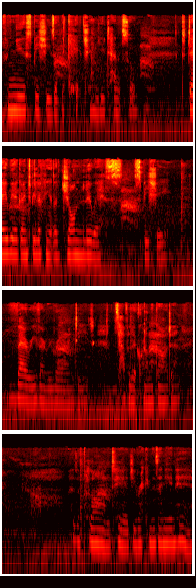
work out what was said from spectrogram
for new species of the kitchen utensil. Today we are going to be looking at the John Lewis species. Very, very rare indeed. Let's have a look around the garden. There's a plant here. Do you reckon there's any in here?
